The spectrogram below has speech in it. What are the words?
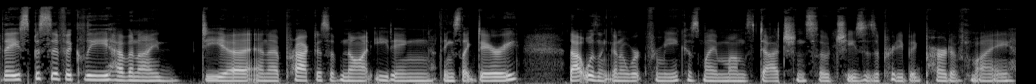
They specifically have an idea and a practice of not eating things like dairy. That wasn't going to work for me because my mom's Dutch, and so cheese is a pretty big part of my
